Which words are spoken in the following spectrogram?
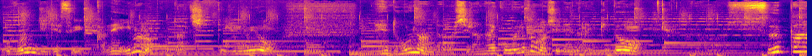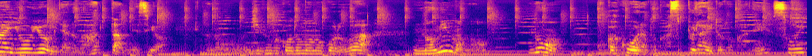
ご存知ですかね。今の子たちってヨーヨー、ね、どうなんだろう。知らない子もいるかもしれないけどスーパーヨーヨーみたいなのがあったんですよ。あの自分が子供の頃は飲み物のコカ・コーラとかスプライトとかねそういっ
